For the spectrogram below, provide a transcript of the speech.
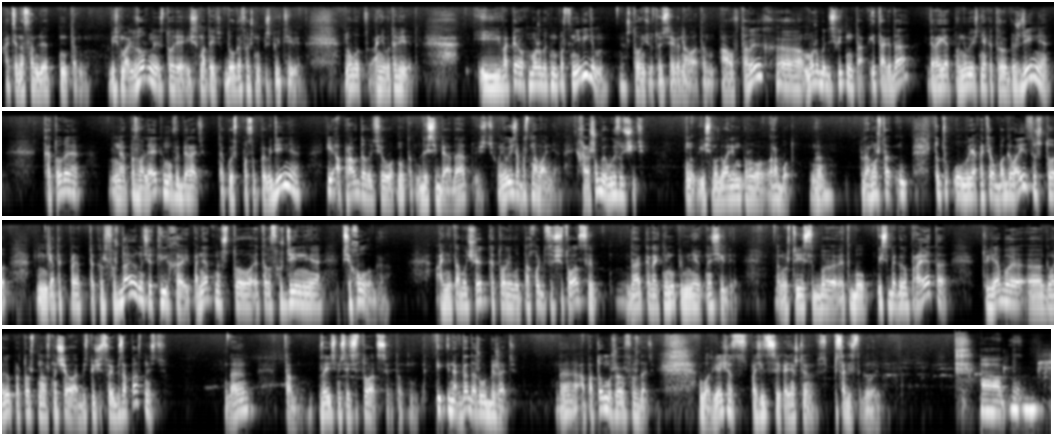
Хотя, на самом деле, это ну, там, весьма иллюзорная история, если смотреть в долгосрочной перспективе. Но вот они в это верят. И, во-первых, может быть, мы просто не видим, что он чувствует себя виноватым. А во-вторых, может быть, действительно так. И тогда, вероятно, у него есть некоторые убеждения, которые Э, позволяет ему выбирать такой способ поведения и оправдывать его ну, там, для себя. Да? То есть у него есть обоснование. Хорошо бы его изучить, ну, если мы говорим про работу. Да? Потому что ну, тут я хотел бы оговориться, что я так про это так рассуждаю, значит, лихо, и понятно, что это рассуждение психолога, а не того человека, который вот находится в ситуации, да, когда к нему применяют насилие. Потому что если бы, это был, если бы я говорил про это, то я бы э, говорил про то, что надо сначала обеспечить свою безопасность, да, там, в зависимости от ситуации, там, и иногда даже убежать, да, а потом уже рассуждать. Вот. Я сейчас с позиции, конечно, специалиста говорю. А,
